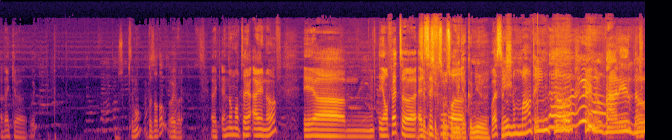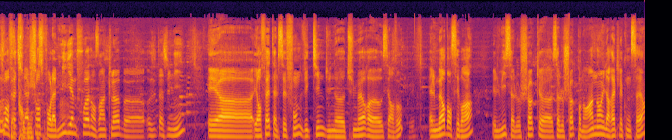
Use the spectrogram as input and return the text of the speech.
avec. euh, oui. C'est bon? On peut s'entendre? Oui, voilà. Avec No Mountain High Enough. Et, euh, et en fait, euh, elle C'est- c'est le son- s'effondre. son euh, méga connu. euh. ouais, c'est nobody low. Du coup, en fait, trop la bon, chante pour la millième fois dans un club euh, aux États-Unis. Et, euh, et en fait, elle s'effondre, victime d'une tumeur euh, au cerveau. Elle meurt dans ses bras. Et lui, ça le choque, euh, ça le choque. Pendant un an, il arrête les concerts.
